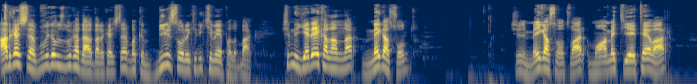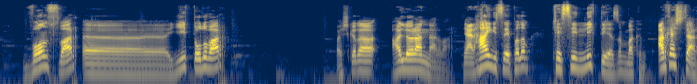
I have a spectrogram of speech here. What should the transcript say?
Arkadaşlar bu videomuz bu kadardı arkadaşlar. Bakın bir sonrakini kime yapalım bak. Şimdi geriye kalanlar Megasond. Şimdi Megasond var. Muhammed YT var. Vons var. Ee, Yiğit Dolu var. Başka da Halil Örenler var. Yani hangisi yapalım? Kesinlikle yazın bakın. Arkadaşlar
